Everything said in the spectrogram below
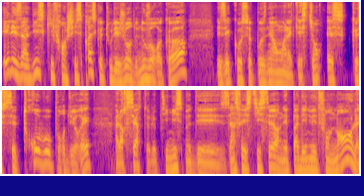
et les indices qui franchissent presque tous les jours de nouveaux records. Les échos se posent néanmoins la question, est-ce que c'est trop beau pour durer? Alors certes, l'optimisme des investisseurs n'est pas dénué de fondement, la,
